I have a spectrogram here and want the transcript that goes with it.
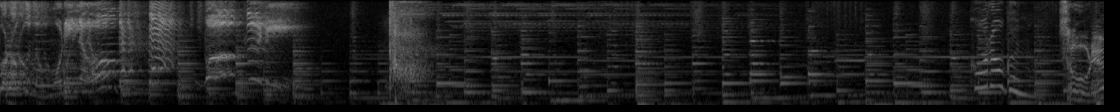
コロコの森の音楽家ークリンコログ。のそりゃい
